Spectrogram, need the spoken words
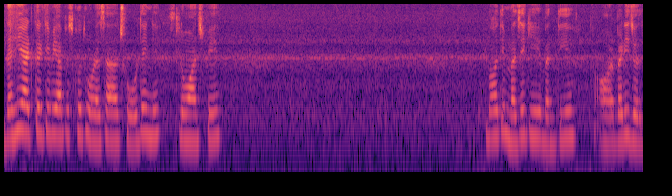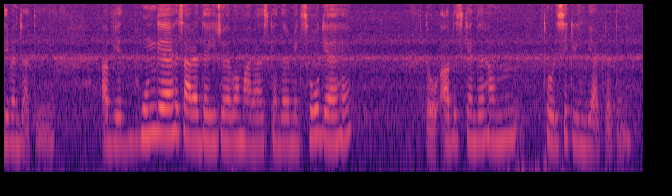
दही ऐड करके भी आप इसको थोड़ा सा छोड़ देंगे स्लो आँच पे। बहुत ही मज़े की ये बनती है और बड़ी जल्दी बन जाती है ये। अब ये भून गया है सारा दही जो है वो हमारा इसके अंदर मिक्स हो गया है। तो अब इसके अंदर हम थोड़ी सी क्रीम भी ऐड कर देंगे।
